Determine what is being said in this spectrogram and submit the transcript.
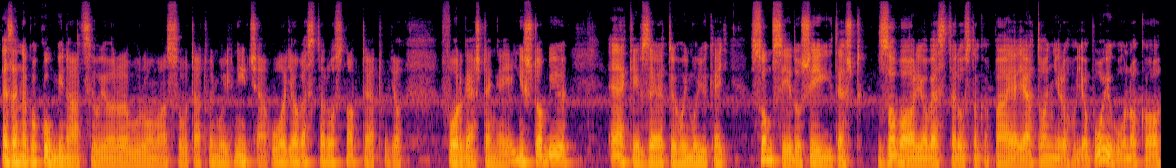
ezeknek a kombinációjáról van szó, tehát hogy mondjuk nincsen holdja a Westerosnak, tehát hogy a forgás tengelye instabil, elképzelhető, hogy mondjuk egy szomszédos égitest zavarja a Westerosnak a pályáját annyira, hogy a bolygónak a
